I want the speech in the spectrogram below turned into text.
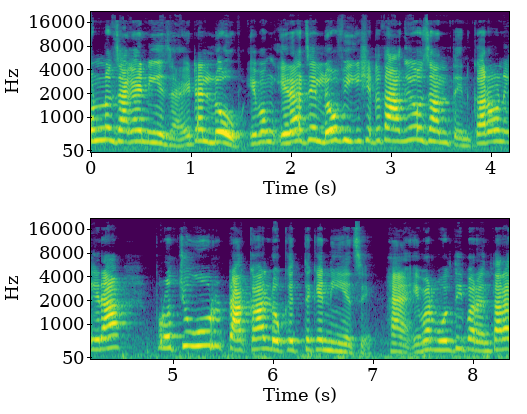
অন্য জায়গায় নিয়ে যায়, এটা লোভ। এবং এরা যে লোভী, সেটা তো আগেও জানতেন, কারণ এরা প্রচুর টাকা লোকের থেকে নিয়েছে। হ্যাঁ এবার বলতেই পারেন, তারা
